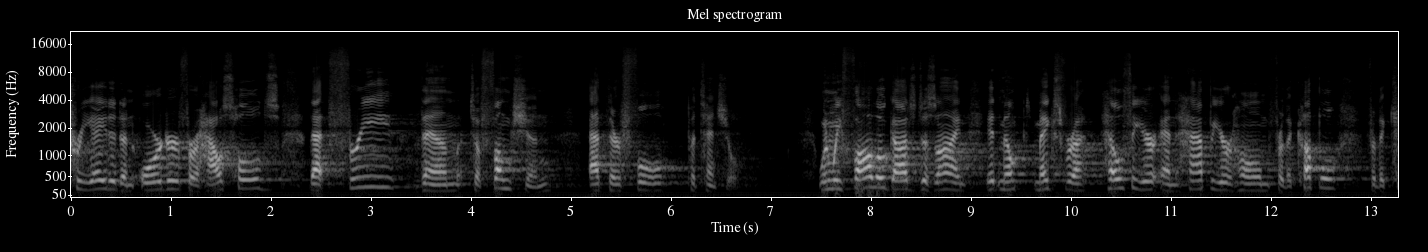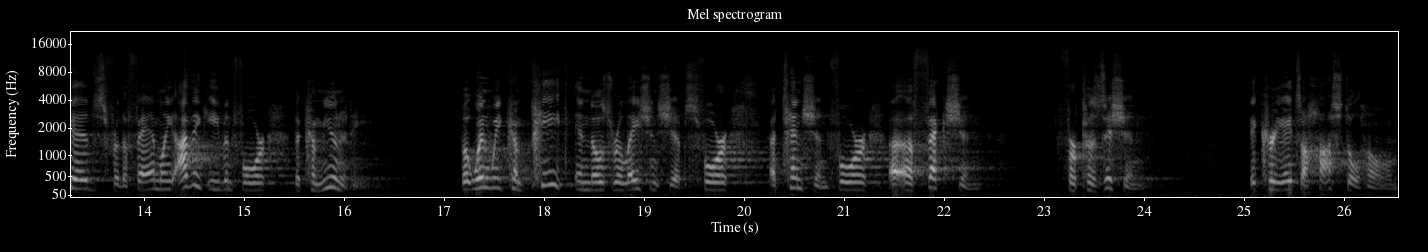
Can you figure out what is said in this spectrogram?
created an order for households that free them to function at their full potential. When we follow God's design, it makes for a healthier and happier home for the couple, for the kids, for the family, I think even for the community. But when we compete in those relationships for attention, for uh, affection, for position, it creates a hostile home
